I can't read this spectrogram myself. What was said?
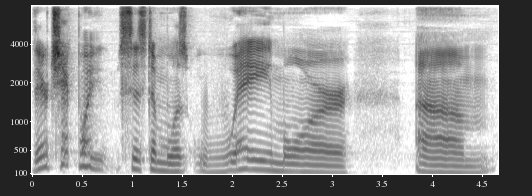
Their checkpoint system was way more um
